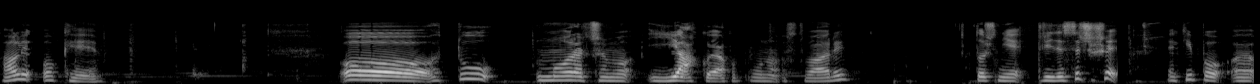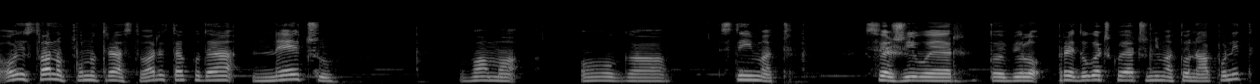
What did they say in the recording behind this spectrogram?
Ali, ok. O, tu morat ćemo jako, jako puno stvari. Točnije, 36. Ekipo, e, ovdje stvarno puno treba stvari, tako da ja neću vama ovoga snimat sve živo jer to je bilo predugačko, ja ću njima to napuniti.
